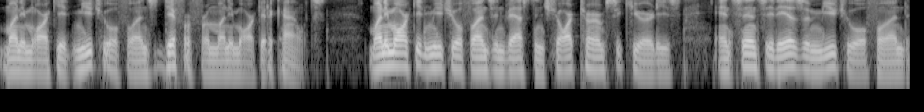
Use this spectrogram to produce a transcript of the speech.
Money market mutual funds differ from money market accounts. Money market mutual funds invest in short term securities, and since it is a mutual fund,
